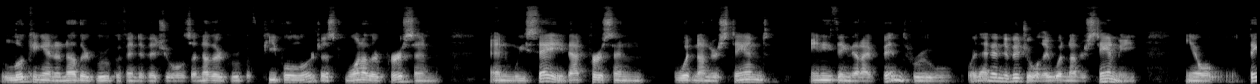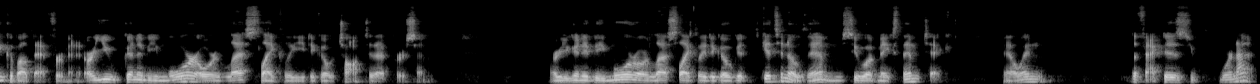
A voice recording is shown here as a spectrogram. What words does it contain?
looking at another group of individuals, another group of people, or just one other person and we say that person wouldn't understand anything that I've been through, or that individual, they wouldn't understand me. You know, think about that for a minute. Are you going to be more or less likely to go talk to that person? Are you going to be more or less likely to go get, get to know them, see what makes them tick? You know, and the fact is, we're not.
